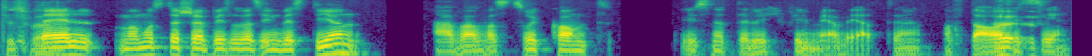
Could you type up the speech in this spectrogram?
das Hotel, man muss da schon ein bisschen was investieren, aber was zurückkommt, ist natürlich viel mehr wert, ja, auf Dauer äh, gesehen.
